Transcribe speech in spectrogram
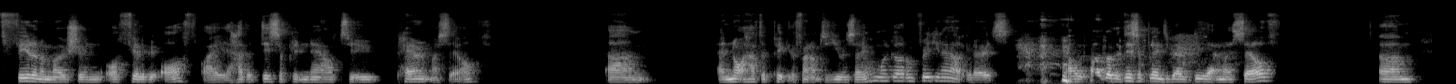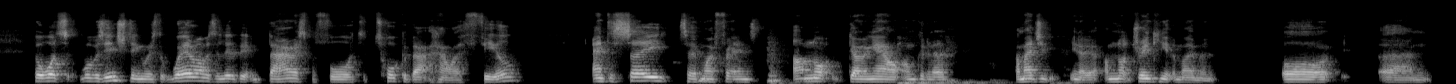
feel an emotion or feel a bit off, I have a discipline now to parent myself um, and not have to pick the phone up to you and say, oh my God, I'm freaking out. You know, it's, I, have got the discipline to be able to do that myself. Um, but what's, what was interesting was that where I was a little bit embarrassed before to talk about how I feel and to say to my friends, I'm not going out, I'm to, I'm actually, you know, I'm not drinking at the moment. Or, um,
